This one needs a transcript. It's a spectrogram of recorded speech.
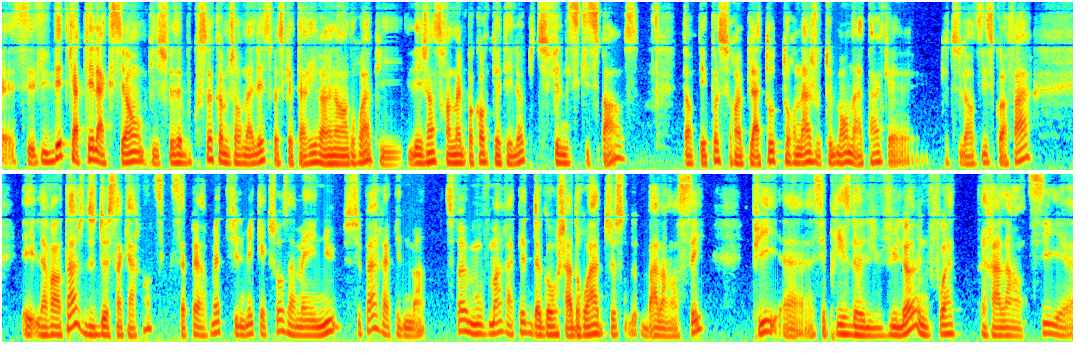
Euh, c'est l'idée de capter l'action. Puis je faisais beaucoup ça comme journaliste parce que tu arrives à un endroit, puis les gens se rendent même pas compte que tu es là, puis tu filmes ce qui se passe. Donc, tu n'es pas sur un plateau de tournage où tout le monde attend que que tu leur dises quoi faire. Et l'avantage du 240, c'est que ça permet de filmer quelque chose à main nue super rapidement. Tu fais un mouvement rapide de gauche à droite, juste de balancer. Puis, euh, ces prises de vue-là, une fois ralenties euh,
